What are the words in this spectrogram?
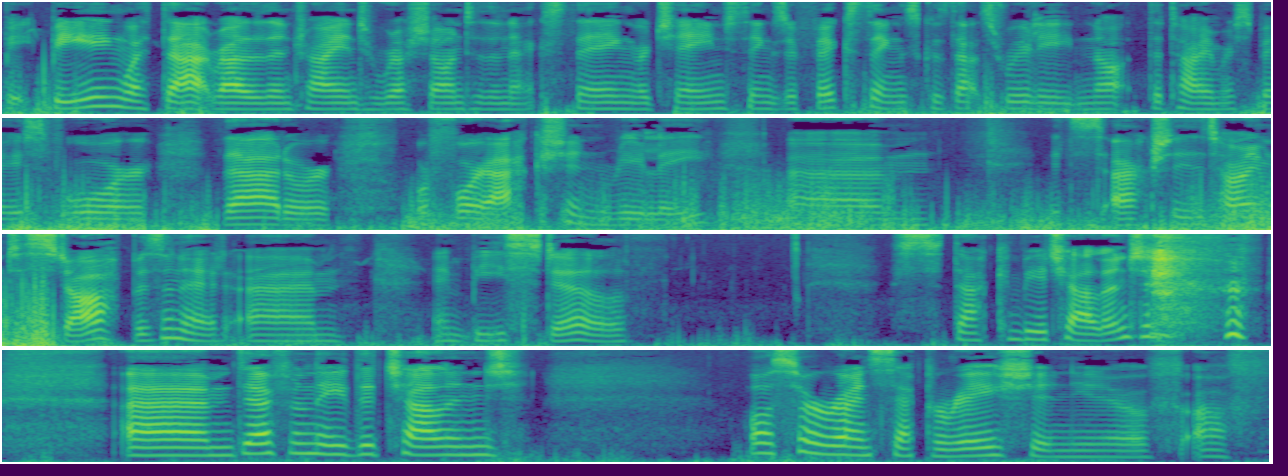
be, being with that rather than trying to rush on to the next thing or change things or fix things, because that's really not the time or space for that or or for action. Really, um, it's actually the time to stop, isn't it? Um, and be still. So that can be a challenge. um, definitely the challenge also around separation, you know, of, of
